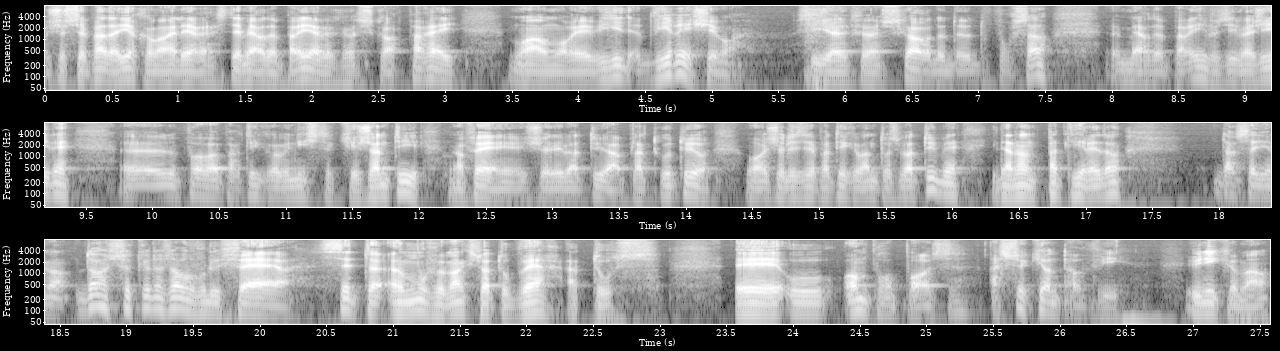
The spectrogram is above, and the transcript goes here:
je ne sais pas d'ailleurs comment elle est restée maire de Paris avec un score pareil. Moi, on m'aurait viré chez moi si j'avais fait un score de 2%. Euh, maire de Paris, vous imaginez, euh, le pauvre Parti communiste qui est gentil, mais enfin, je l'ai battu à plate couture. Bon, je les ai pratiquement tous battus, mais ils n'en ont pas tiré d'enseignement. Donc, ce que nous avons voulu faire, c'est un mouvement qui soit ouvert à tous et où on propose à ceux qui ont envie, uniquement,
